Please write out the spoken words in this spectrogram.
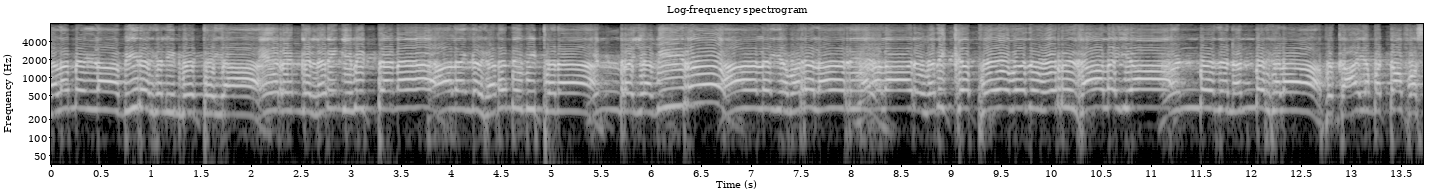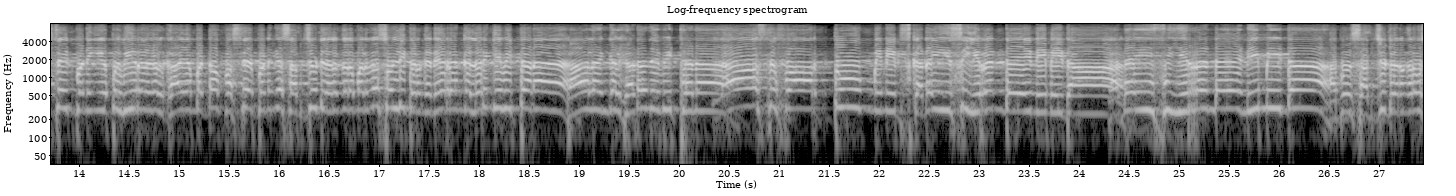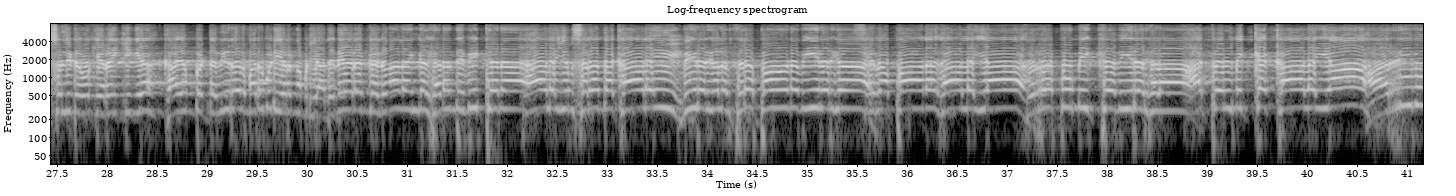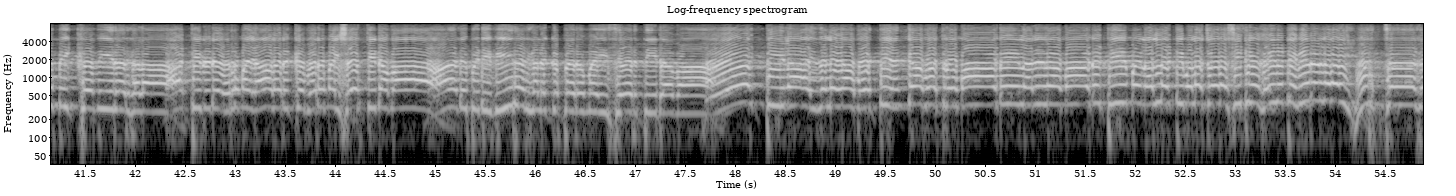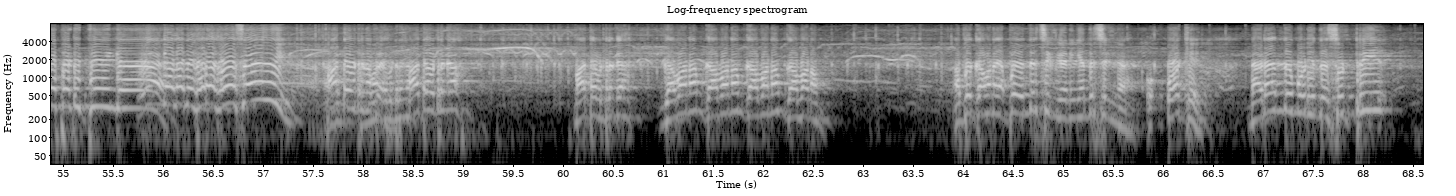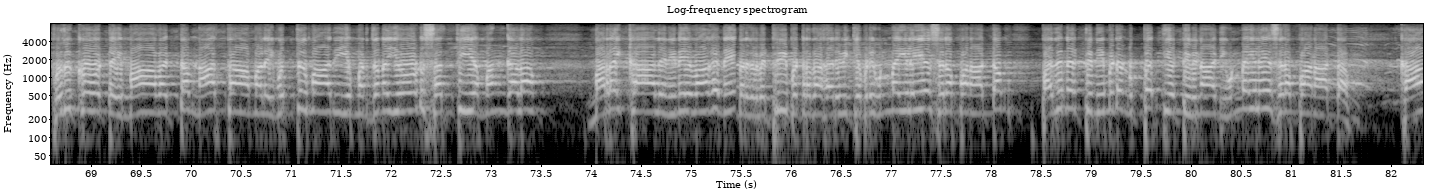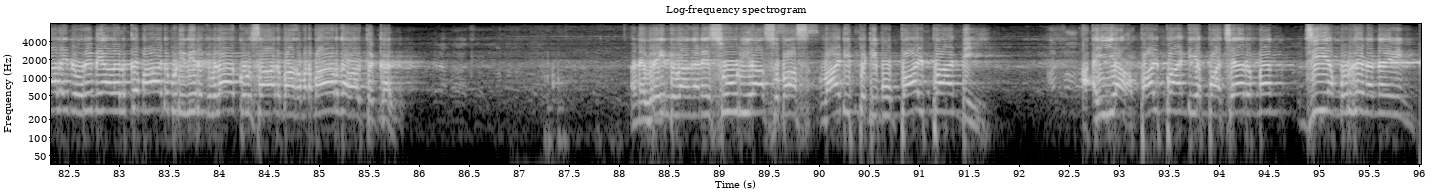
களமெல்லாம் வீரர்களின் வேட்டையா? நேரங்கள் நெருங்கி விட்டன காலங்கள் கடந்து விட்டன இன்றைய வீரம் நாளைய வரலாறு. வரலாறு மதிக்க போவது ஒரு காலையா ஒன்பது நண்பர்களா? அப்ப காயம்பட்டா ஃபர்ஸ்ட் எய்ட் பண்ணீங்க. இப்ப வீரர்கள் காயம்பட்டா ஃபர்ஸ்ட் எய்ட் பண்ணுங்க. சப்ஸ்டியூட் இறங்குற மாதிரி தான் சொல்லிட்டாங்க நேரங்கள் நெருங்கி விட்டன. காலங்கள் கடந்து விட்டன. லாஸ்ட் ஃபார் டூ மினிட்ஸ் கடைசி இரண்டே நிமிடம். கடைசி இரண்டு நிமிடம். அப்போ சப்ஸ்டியூட் இறங்குற சொல்லிட்டு ஓகே இறங்கிங்க காயம்பட்ட வீரர் மறுபடியும் இறங்க முடியாது. நேரங்கள் காலங்கள் கடந்து விட்டன. காலையும் சிறந்த காலை. வீரர்களும் சிறப்பான வீரர்கள். சிறப்பான காலையா? சிறப்பு மிக்க வீரர்களா? ஆற்றல் மிக்க காலையா? அறிவு மிக்க வீரர்களா? நாட்டினுடைய உரிமையாளருக்கு பெருமை சேர்த்திடவா? ஆடுபிடி வீரர்களுக்கு பெருமை சேர்த்திடவா? ஓட்டிலா இதுலயா போட்டி எங்க பாத்திரம் மாடு நல்ல மாடு டீம் நல்ல டீம் எல்லாம் ஜோர சீட்டிய கைதட்டி வீரர்களை உற்சாகப்படுத்துங்க. மாட்ட விட்டுருங்க மாட்ட விட்டுருங்க மாட்ட விட்டுருங்க. கவனம் கவனம் கவனம் கவனம். அப்ப கவனம் அப்ப எந்திரிச்சுங்க நீங்க எந்திரிச்சுங்க ஓகே. நடந்து முடிந்த சுற்றி புதுக்கோட்டை மாவட்டம் நாத்தாமலை முத்துமாரியம்மன் துணையோடு சத்திய மங்கலம் மறைக்கால நினைவாக நேபர்கள் வெற்றி பெற்றதாக அறிவிக்கப்படி உண்மையிலேயே சிறப்பான ஆட்டம். பதினெட்டு நிமிடம் முப்பத்தி எட்டு வினாடி. உண்மையிலேயே சிறப்பான ஆட்டம். காலின் உரிமையாளருக்கு மாடுபிடி வீரருக்கு விழாக்குழு சார்பாக மனமார்ந்த வாழ்த்துக்கள். விரைந்து வாங்கனே சூர்யா சுபாஷ் வாடிப்பட்டி மு. பால்பாண்டி. ஐயா பால்பாண்டி அப்பா சேர்மன் ஜி எம் முருகன் அண்ணனின்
